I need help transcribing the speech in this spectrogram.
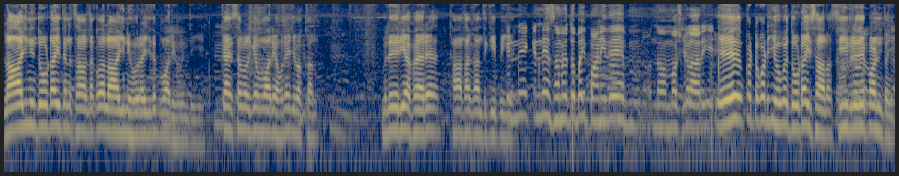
ਇਲਾਜ ਨਹੀਂ 2 2.5 3 ਸਾਲ ਤੱਕ ਉਹਦਾ ਇਲਾਜ ਨਹੀਂ ਹੋ ਰਿਹਾ ਜਿਹਦੇ ਬਿਮਾਰੀ ਹੋ ਜਾਂਦੀ ਹੈ। ਕੈਂਸਰ ਵਰਗੀਆਂ ਬਿਮਾਰੀਆਂ ਹੋ ਰਹੀਆਂ ਜਵਾਕਾਂ ਨੂੰ। ਮਲੇਰੀਆ ਫੈਲ ਰਿਹਾ ਥਾਂ ਥਾਂ ਗੰਦਗੀ ਪਈ ਹੈ। ਕਿੰਨੇ ਕਿੰਨੇ ਸਮੇਂ ਤੋਂ ਬਾਈ ਪਾਣੀ ਦੇ ਮੁਸ਼ਕਲ ਆ ਰਹੀ ਹੈ? ਇਹ ਘੱਟੋ ਘੱਟ ਜੀ ਹੋ ਗਏ 2 2.5 ਸਾਲ ਸੀਵਰੇ ਦੇ ਪਾਣੀ ਤਾਂ ਜੀ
